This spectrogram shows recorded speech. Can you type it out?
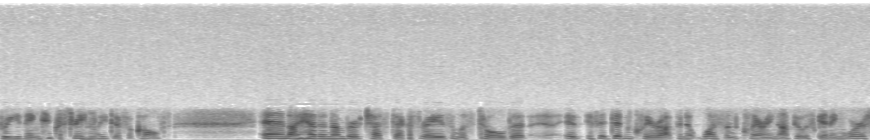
breathing extremely difficult. And I had a number of chest x-rays and was told that if it didn't clear up, and it wasn't clearing up, it was getting worse,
